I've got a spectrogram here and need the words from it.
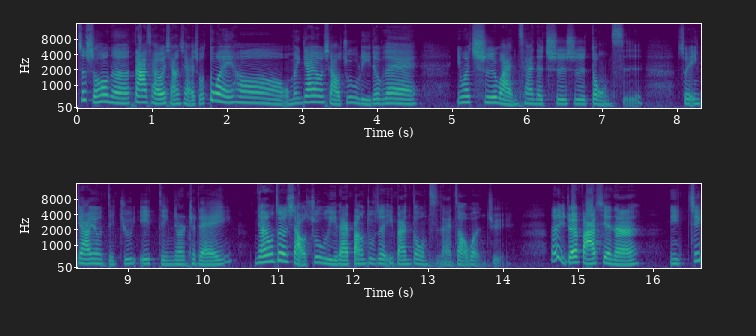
这时候呢，大家才会想起来说：“对吼，我们应该用小助理，对不对？因为吃晚餐的吃是动词，所以应该要用 Did you eat dinner today？你要用这个小助理来帮助这一般动词来造问句。那你就会发现啊，你今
